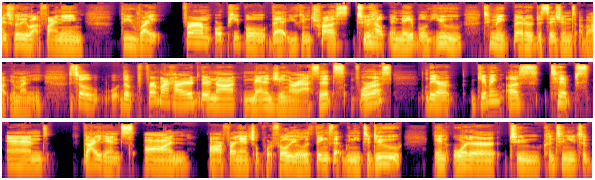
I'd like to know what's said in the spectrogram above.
it's really about finding the right firm or people that you can trust to help enable you to make better decisions about your money. So the firm I hired, they're not managing our assets for us. They are giving us tips and guidance on our financial portfolio, the things that we need to do in order to continue to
